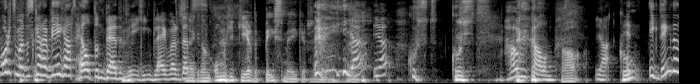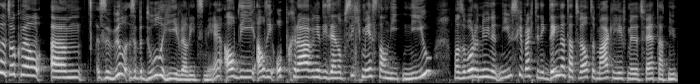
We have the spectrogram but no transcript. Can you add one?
wordt, maar de scarabee gaat helpen bij de weging, blijkbaar. Dat is eigenlijk een omgekeerde pacemaker. Ja, ja. Koest. Koest. Hou je kalm. Ah, Ja, Cool. en ik denk dat het ook wel... ehm, ze, wil, ze bedoelen hier wel iets mee. Hè. Al, die, al die opgravingen die zijn op zich meestal niet nieuw, maar ze worden nu in het nieuws gebracht. En ik denk dat dat wel te maken heeft met het feit dat nu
